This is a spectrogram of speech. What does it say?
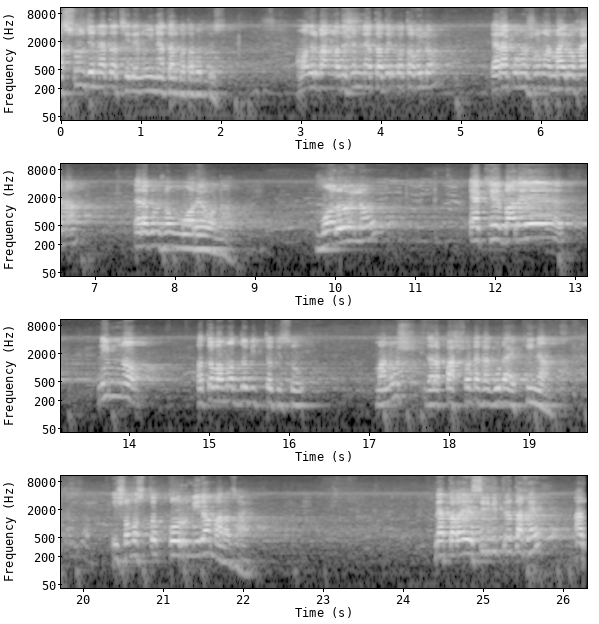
রাসুল যে নেতা ছিলেন, ওই নেতার কথা বলতেছি। আমাদের বাংলাদেশের নেতাদের কথা হইল, এরা কোনো সময় মাইরও খায় না, এরা কোনো সময় মরেও না। মরে হইল একেবারে নিম্ন অথবা মধ্যবিত্ত কিছু মানুষ যারা পাঁচশো টাকা গুড়ায় কিনা, এই সমস্ত কর্মীরা মারা যায়। নেতারা এসির ভিতরে থাকে আর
